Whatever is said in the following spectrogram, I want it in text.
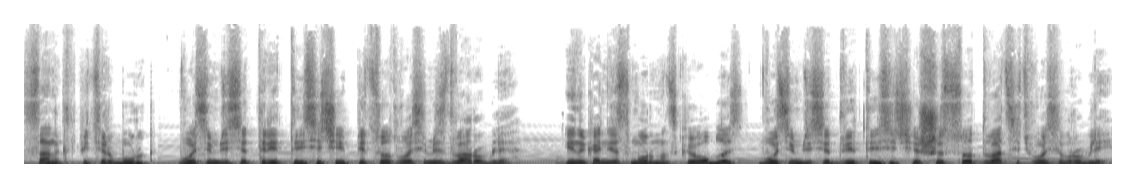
Санкт-Петербург 83 582 рубля и, наконец, Мурманская область 82 628 рублей.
